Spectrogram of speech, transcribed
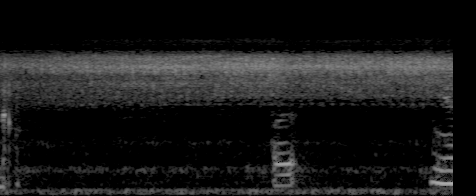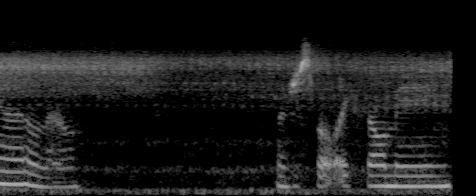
No. But, yeah, I don't know. I just felt like filming,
